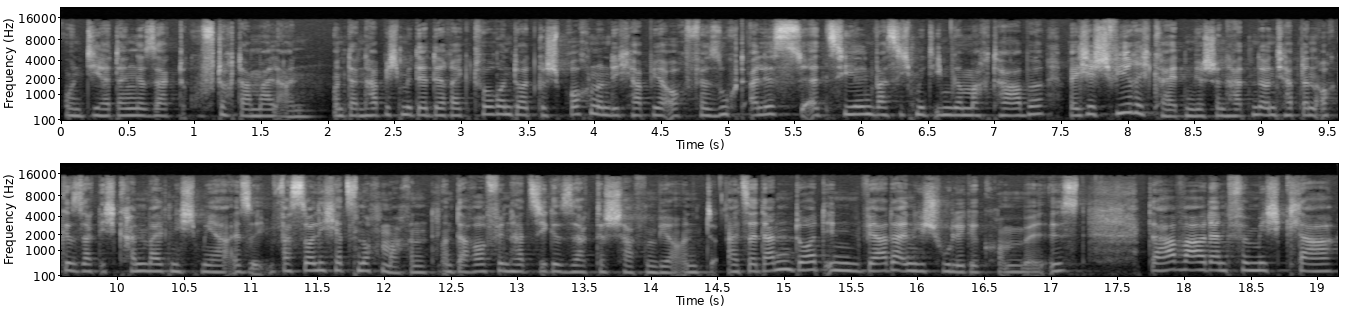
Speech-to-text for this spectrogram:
Und die hat dann gesagt, ruf doch da mal an. Und dann habe ich mit der Direktorin dort gesprochen und ich habe ja auch versucht, alles zu erzählen, was ich mit ihm gemacht habe, welche Schwierigkeiten wir schon hatten. Und ich habe dann auch gesagt, ich kann bald nicht mehr. Also was soll ich jetzt noch machen? Und daraufhin hat sie gesagt, das schaffen wir. Und als er dann dort in Werder in die Schule gekommen ist, da war dann für mich klar,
